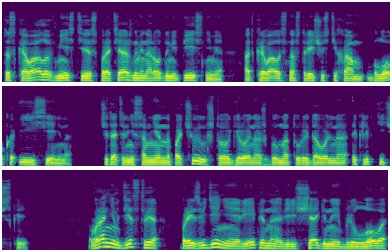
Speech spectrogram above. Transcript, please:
тосковало вместе с протяжными народными песнями, открывалось навстречу стихам Блока и Есенина. Читатель, несомненно, почуял, что герой наш был натурой довольно эклектической. В раннем детстве произведения Репина, Верещагина и Брюллова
